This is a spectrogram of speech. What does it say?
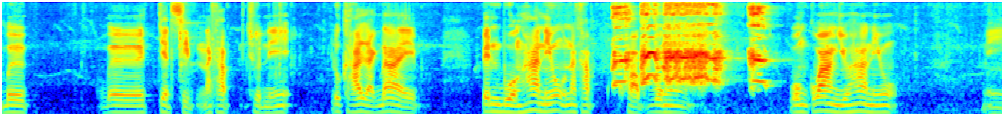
เบอร์เบอร์เจ็ดสิบนะครับชุดนี้ลูกค้าอยากได้เป็นบวง5นิ้วนะครับ ขอบวงวงกว้างอยู่5นิ้วนี่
